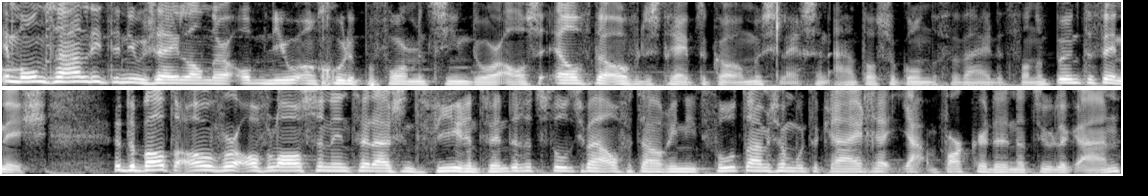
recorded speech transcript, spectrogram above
In Monza liet de Nieuw-Zeelander opnieuw een goede performance zien door als elfde over de streep te komen, slechts een aantal seconden verwijderd van een puntenfinish. Het debat over of Lawson in 2024 het stoeltje bij AlphaTauri niet fulltime zou moeten krijgen, ja, wakkerde natuurlijk aan.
